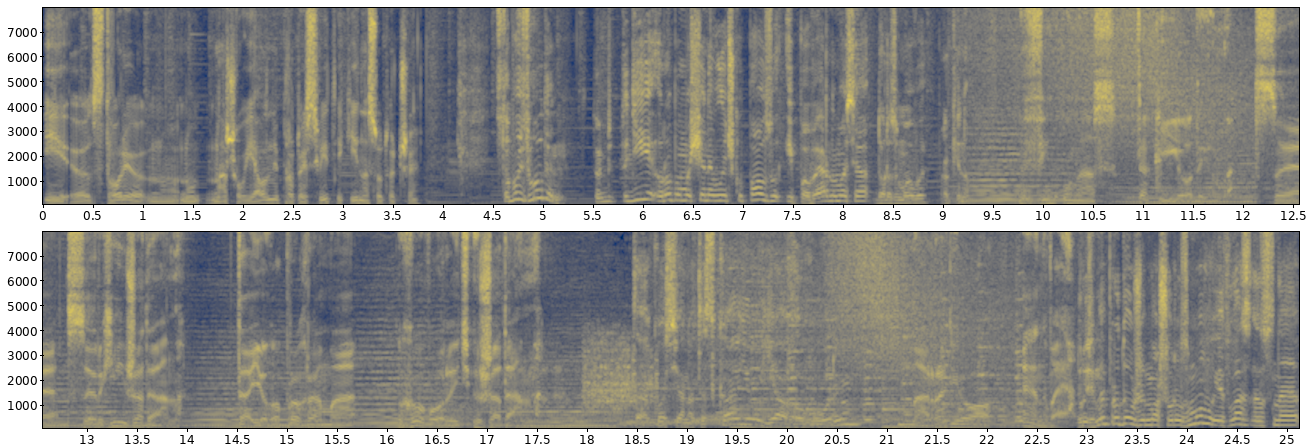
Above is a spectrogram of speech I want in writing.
і е, створює ну, ну, наше уявлення про той світ, який нас оточує. З тобою згоден. Тоді робимо ще невеличку паузу і повернемося до розмови про кіно. Він у нас такий один. Це Сергій Жадан та його програма Говорить Жадан Так, ось я натискаю, я говорю. на радіо НВ. Друзі, ми продовжуємо нашу розмову. І власне,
